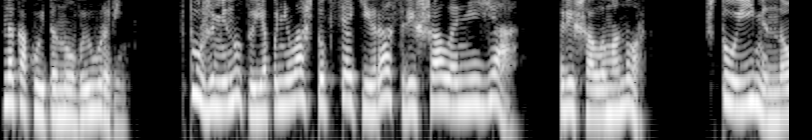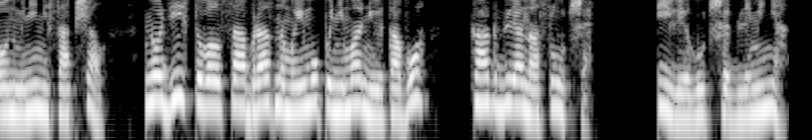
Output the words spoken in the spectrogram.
на какой-то новый уровень. В ту же минуту я поняла, что всякий раз решала не я, решала Манор. Что именно он мне не сообщал, но действовал сообразно моему пониманию того, как для нас лучше. Или лучше для меня.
